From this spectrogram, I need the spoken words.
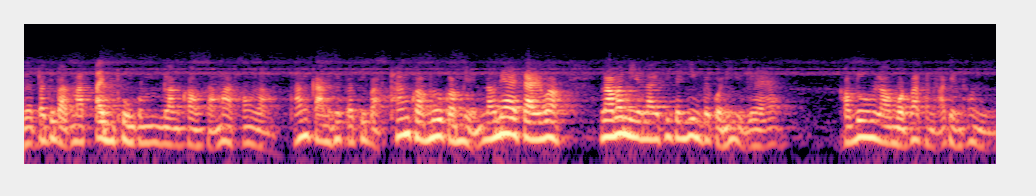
เราปฏิบัติมาเต็มภูมิกำลังความสามารถของเรา ทั้งการที่ปฏิบัติทั้งความรู้ความเห็น เราแน่ใจว่า เราไม่มีอะไรที่จะยิ่งไปกว่านี้อยู่แล้วความรู้เราหมดวาสนาเพียงเท่านี้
